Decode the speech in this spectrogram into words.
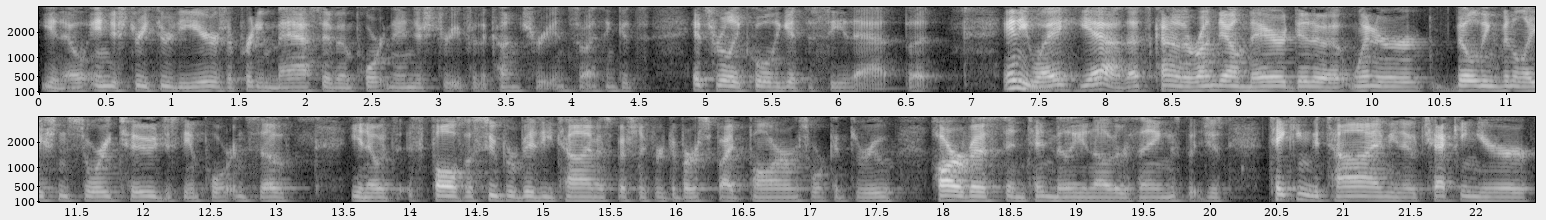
you know industry through the years a pretty massive important industry for the country and so i think it's it's really cool to get to see that but anyway yeah that's kind of the rundown there did a winter building ventilation story too just the importance of you know, it fall's a super busy time, especially for diversified farms working through harvest and 10 million other things. But just taking the time, you know, checking your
